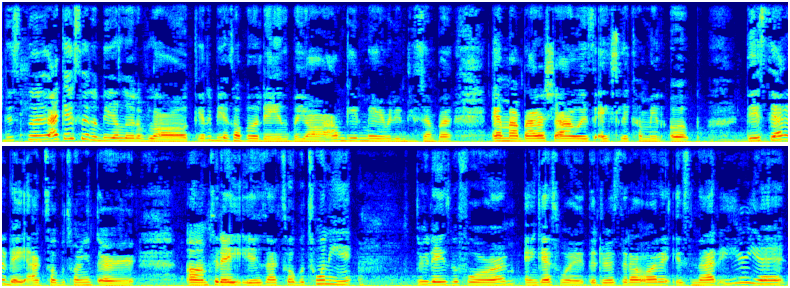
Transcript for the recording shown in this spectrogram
this i guess it'll be a little vlog. It'll be a couple of days but y'all i'm getting married in december and my bridal shower is actually coming up this saturday october 23rd um today is october 20th three days before and guess what? The dress that i ordered is not here yet.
